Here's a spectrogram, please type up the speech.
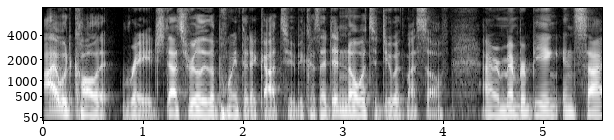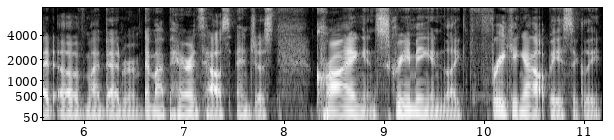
I would call it rage. That's really the point that it got to because I didn't know what to do with myself. I remember being inside of my bedroom at my parents' house and just crying and screaming and like freaking out, basically.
